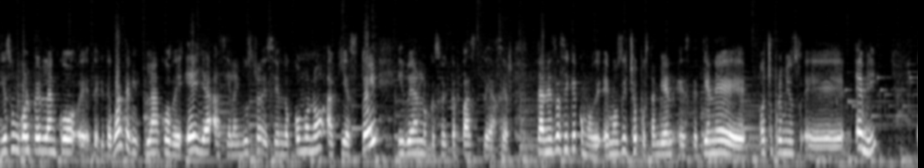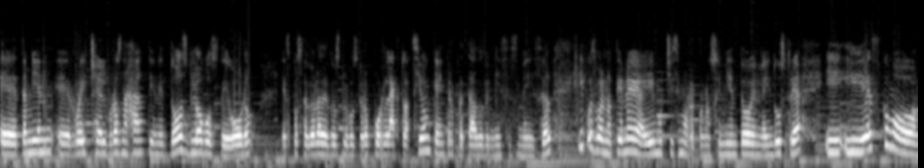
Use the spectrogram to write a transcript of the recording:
y es un golpe blanco, eh, de, guante blanco de ella hacia la industria diciendo, cómo no, aquí estoy y vean lo que soy capaz de hacer. Tan es así que, como hemos dicho, pues también este, tiene ocho premios eh, Emmy. Eh, también Rachel Brosnahan tiene dos globos de oro es poseedora de dos Globos de Oro por la actuación que ha interpretado de Mrs. Maisel. Y pues bueno, tiene ahí muchísimo reconocimiento en la industria y, es como,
